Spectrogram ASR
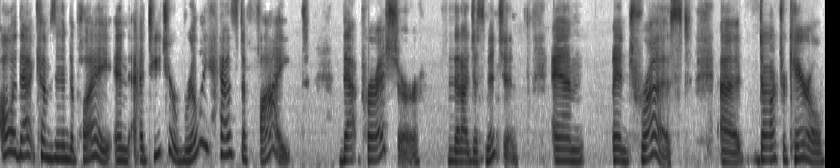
all of that comes into play and a teacher really has to fight that pressure that I just mentioned. And and trust. Uh, Dr. Carroll,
